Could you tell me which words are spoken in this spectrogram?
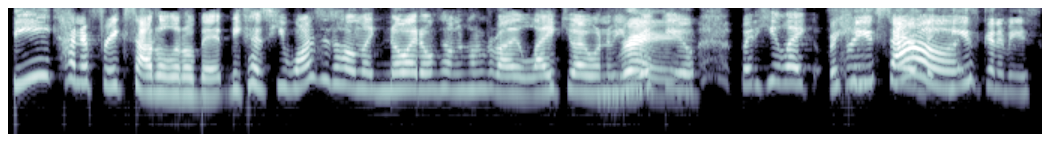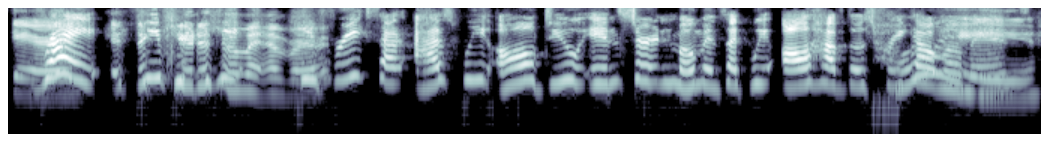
B kind of freaks out a little bit because he wants to tell him like, no, I don't feel uncomfortable. I like you. I want to be with you. But he like But he's freaks scared out. that he's gonna be scared. Right. It's the He cutest he- moment ever. he freaks out as we all do in certain moments. Like we all have those freak out moments.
